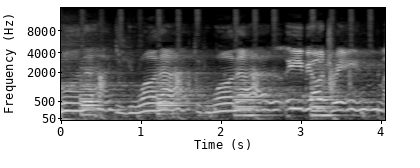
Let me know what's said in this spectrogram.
Wanna, do you wanna, do you wanna leave your dream?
